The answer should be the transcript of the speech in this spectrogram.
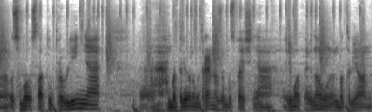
е, особовий склад управління, батальйону матеріального забезпечення, ремонтно відновлений батальйон.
